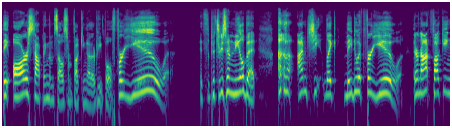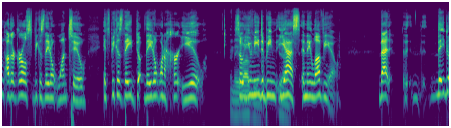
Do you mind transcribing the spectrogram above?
they are stopping themselves from fucking other people for you it's the Patrice O'Neal bit. I'm che- like they do it for you. They're not fucking other girls because they don't want to. It's because they do- they don't want to hurt you. So love you need you. to be Yeah. yes, and they love you. That they do,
